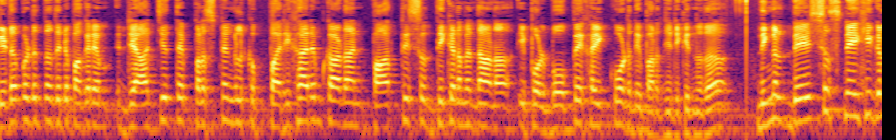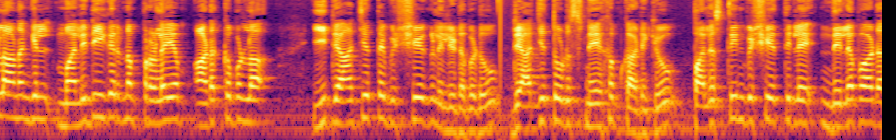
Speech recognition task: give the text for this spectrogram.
ഇടപെടുന്നതിന് പകരം രാജ്യത്തെ പ്രശ്നങ്ങൾക്ക് പരിഹാരം കാണാൻ പാർട്ടി ശ്രദ്ധിക്കണമെന്നാണ് ഇപ്പോൾ ബോംബെ ഹൈക്കോടതി പറഞ്ഞിരിക്കുന്നത്. നിങ്ങൾ ദേശസ്നേഹികളാണെങ്കിൽ മലിനീകരണം പ്രളയം അടക്കമുള്ള ഈ രാജ്യത്തെ വിഷയങ്ങളിൽ ഇടപെടൂ രാജ്യത്തോട് സ്നേഹം കാണിക്കൂ പലസ്തീൻ വിഷയത്തിലെ നിലപാട്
